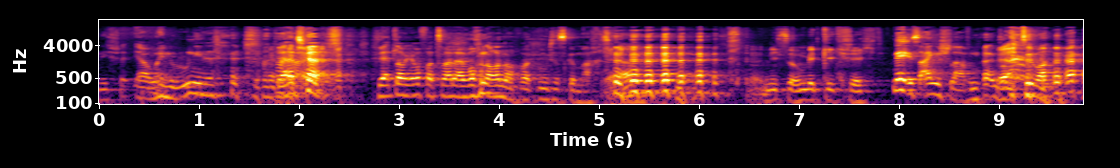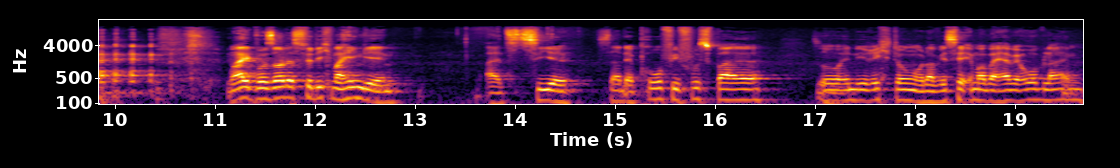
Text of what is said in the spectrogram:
Nicht ja, Wayne Rooney, der hat ja, der hat glaube ich auch vor zwei, drei Wochen auch noch was Gutes gemacht. Ja. Nicht so mitgekriegt. Nee, ist eingeschlafen im ja. Zimmer. Mike, wo soll es für dich mal hingehen als Ziel? Ist da der Profifußball so in die Richtung oder wirst du hier immer bei RWO bleiben?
